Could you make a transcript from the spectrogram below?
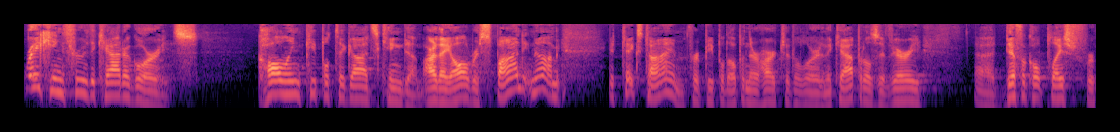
breaking through the categories, calling people to God's kingdom. Are they all responding? No, I mean, it takes time for people to open their heart to the Lord. And the Capitol is a very uh, difficult place for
